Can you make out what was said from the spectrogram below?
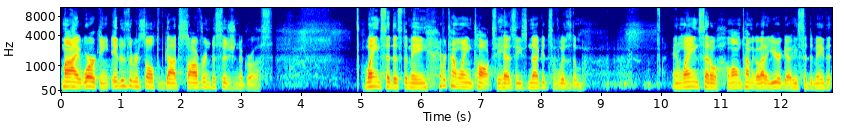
my working, it is the result of God's sovereign decision to grow us. Wayne said this to me. Every time Wayne talks, he has these nuggets of wisdom. And Wayne said a long time ago, about a year ago, he said to me that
